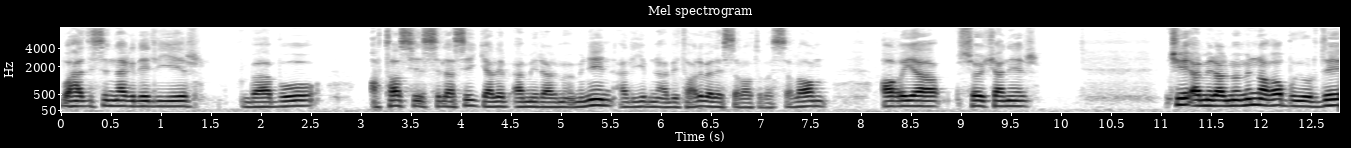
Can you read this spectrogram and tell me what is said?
bu hədisi nəql eləyir və bu ata silsiləsi gəlib Əmir əl-Müminin Əli ibn Əbi Talib əleyhissalatu vəssalam ağıya söykənir ki, Əmir əl-Müminin ağa buyurdu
